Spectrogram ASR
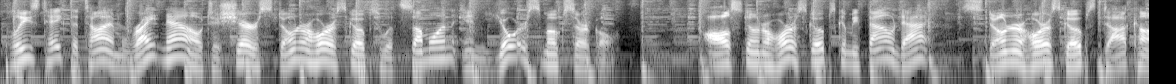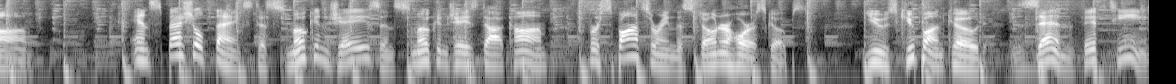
Please take the time right now to share stoner horoscopes with someone in your smoke circle. All stoner horoscopes can be found at stonerhoroscopes.com. And special thanks to Smokin' Jays and SmokinJays.com for sponsoring the Stoner Horoscopes. Use coupon code ZEN15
